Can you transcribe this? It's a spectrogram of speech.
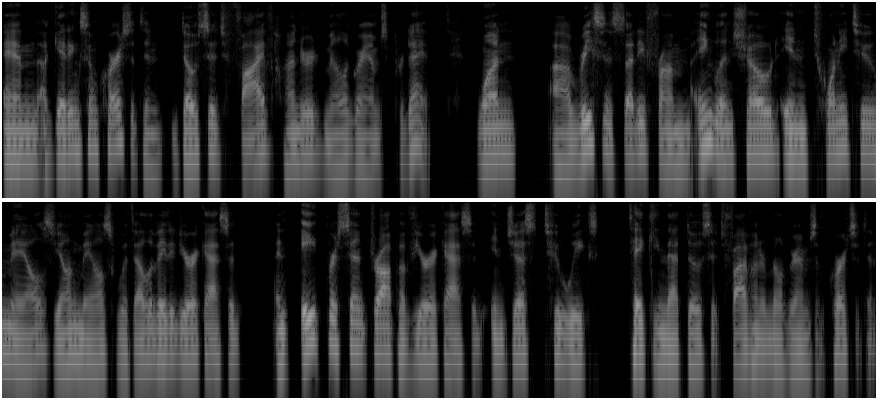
and uh, getting some quercetin dosage 500 milligrams per day. One uh, recent study from England showed in 22 males, young males with elevated uric acid, an 8% drop of uric acid in just two weeks taking that dosage, 500 milligrams of quercetin.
